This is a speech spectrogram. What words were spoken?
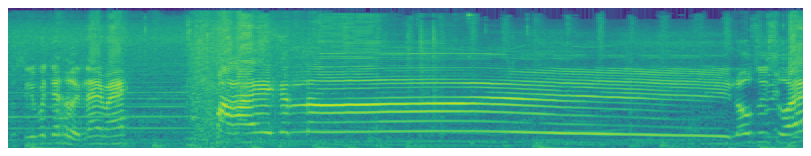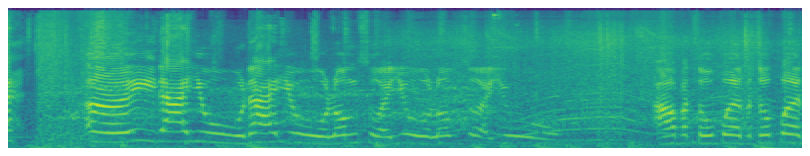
ดูซิว่าจะเหินได้ไหม ไปกันเลยลงสวยๆ เอ้ย ได้อยู่ได้อยู่ลงสวยอยู่ลงสวยอยู่ เอาประตูเปิดประตูเปิด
